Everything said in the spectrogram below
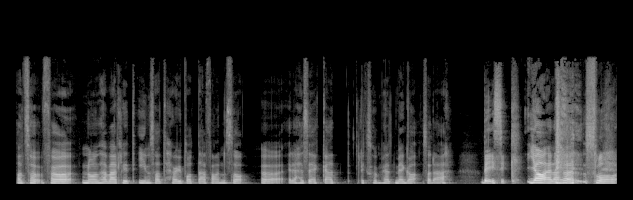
alltså för någon här verkligt insatt Harry Potter-fan så uh, är det här säkert liksom helt mega sådär Basic. ja eller så här, slå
